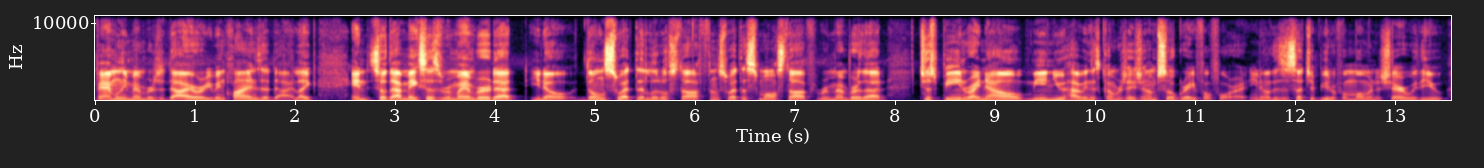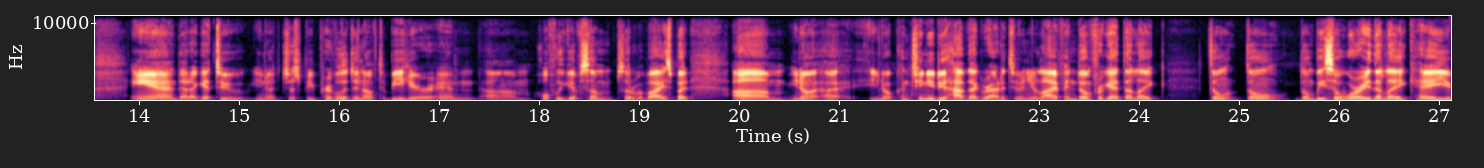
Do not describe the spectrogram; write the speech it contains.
family members that die or even clients that die. Like and so that makes us remember that you know don't sweat the little stuff don't sweat the small stuff. Remember that just being right now me and you having this conversation i'm so grateful for it. You know this is such a beautiful moment to share with you and that i get to you know just be privileged enough to be here and um, hopefully give some sort of advice. But um, you know I, you know continue to have that gratitude in your life and don't forget that like don't don't don't be so worried that like hey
